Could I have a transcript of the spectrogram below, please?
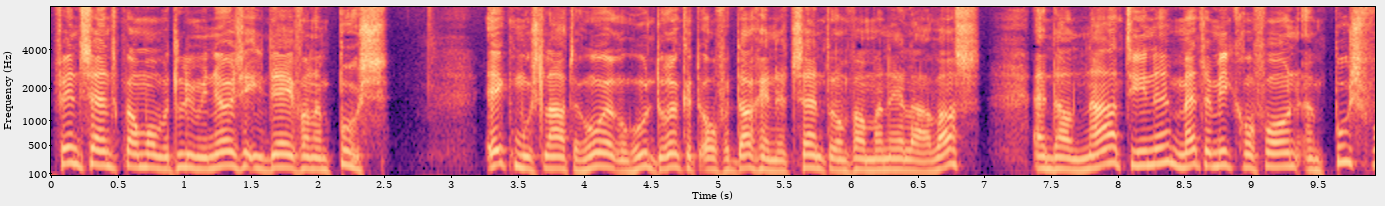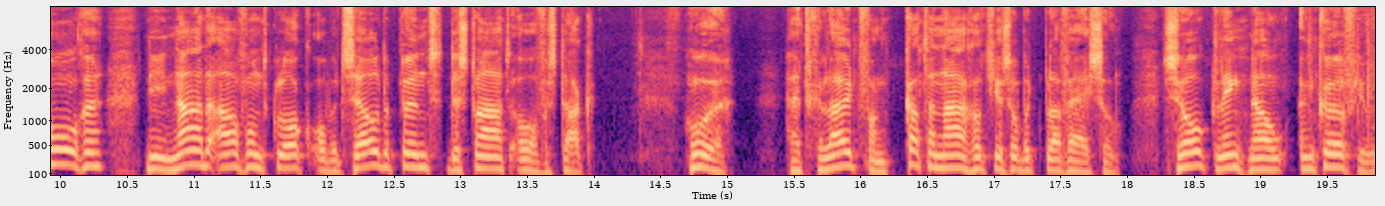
Vincent kwam op het lumineuze idee van een poes. Ik moest laten horen hoe druk het overdag in het centrum van Manila was... en dan na tienen met de microfoon een poes volgen... die na de avondklok op hetzelfde punt de straat overstak. Hoor, het geluid van kattennageltjes op het plaveisel. Zo klinkt nou een curfew.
